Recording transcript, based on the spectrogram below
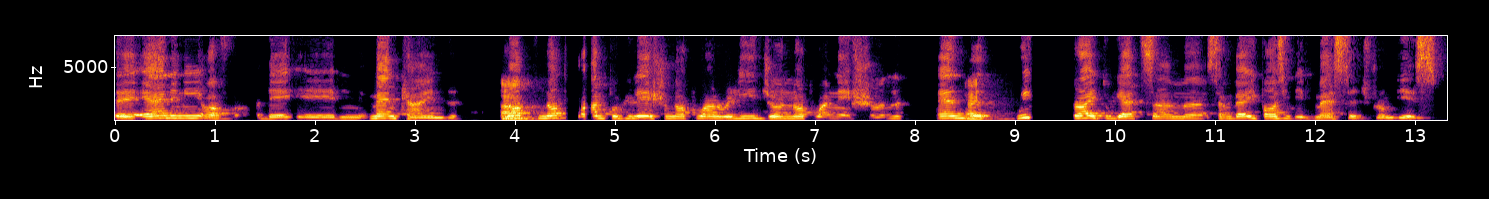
the enemy of the um, mankind. Uh-huh. not not one population not one religion not one nation. And Right. we try to get some uh, some very positive message from this.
